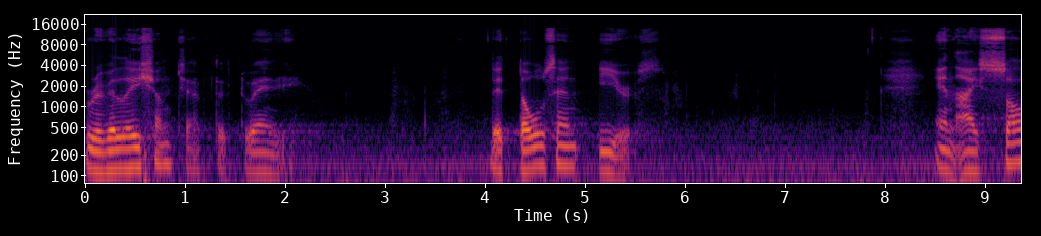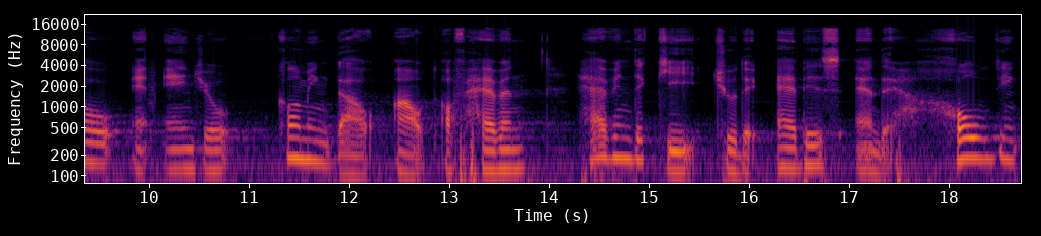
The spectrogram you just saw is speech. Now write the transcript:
Revelation chapter 20 The Thousand Years. And I saw an angel coming down out of heaven, having the key to the abyss and holding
